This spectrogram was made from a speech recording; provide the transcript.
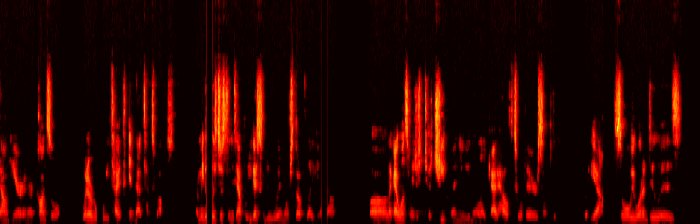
down here in our console whatever we typed in that text box. I mean, this is just an example. You guys can do way more stuff like, you know, uh, like I once made a, a cheat menu, you know, like add health to a player or something. But yeah, so what we want to do is,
